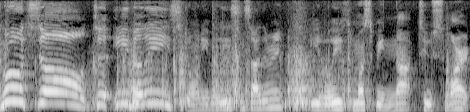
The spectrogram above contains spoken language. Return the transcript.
Moonsault to Ivelisse. Throwing Ivelisse inside the ring. Ivelisse must be not too smart.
